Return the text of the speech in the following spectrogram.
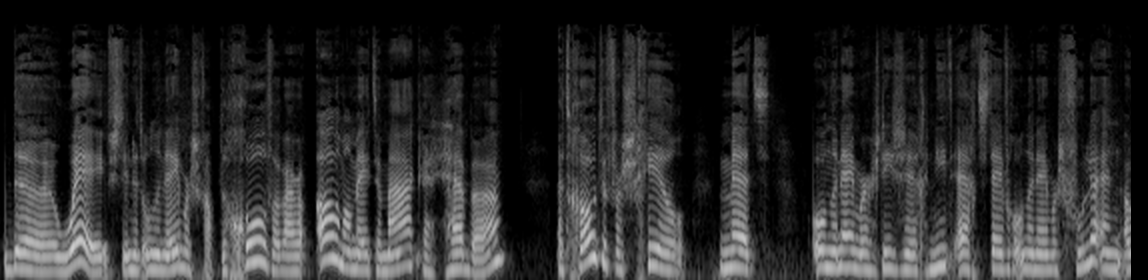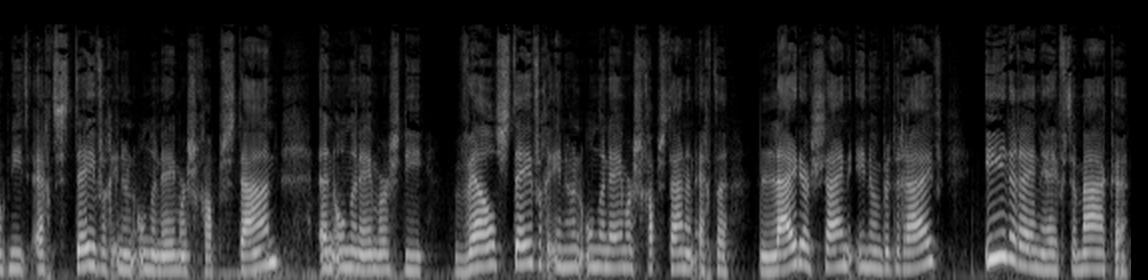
De waves in het ondernemerschap, de golven waar we allemaal mee te maken hebben. Het grote verschil met ondernemers die zich niet echt stevige ondernemers voelen en ook niet echt stevig in hun ondernemerschap staan. En ondernemers die wel stevig in hun ondernemerschap staan en echte leiders zijn in hun bedrijf. Iedereen heeft te maken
